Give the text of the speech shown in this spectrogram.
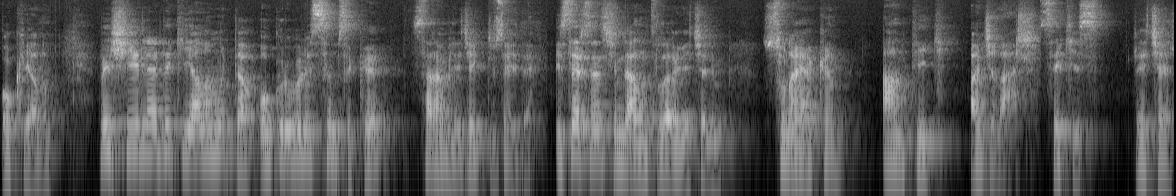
okuyalım. Ve şiirlerdeki yalınlık da okuru böyle sımsıkı sarabilecek düzeyde. İsterseniz şimdi alıntılara geçelim. Suna yakın. Antik acılar. 8. Reçel.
